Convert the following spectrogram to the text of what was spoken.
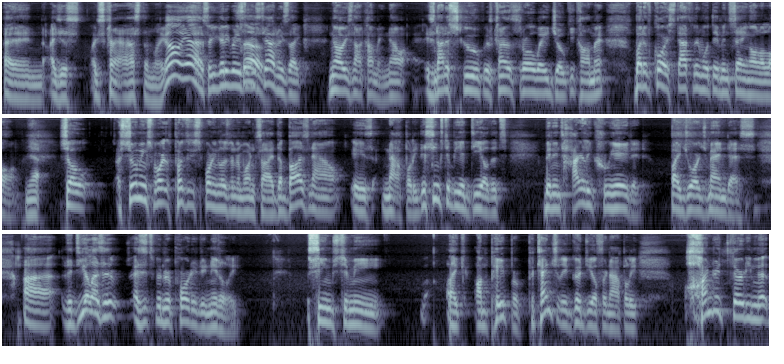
and I just I just kind of asked him like, "Oh yeah, so you getting ready for So- Cristiano?" He's like, "No, he's not coming." Now it's not a scoop. It's kind of a throwaway, jokey comment, but of course that's been what they've been saying all along. Yeah. So, assuming sport, put Sporting Lisbon on one side, the buzz now is Napoli. This seems to be a deal that's been entirely created by Jorge Mendes. Uh, the deal, as it, as it's been reported in Italy, seems to me like on paper potentially a good deal for Napoli. 130 but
